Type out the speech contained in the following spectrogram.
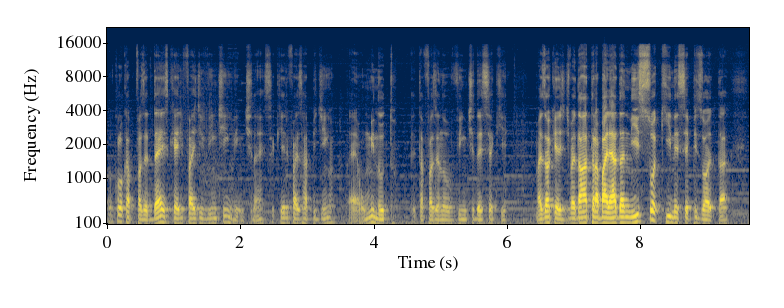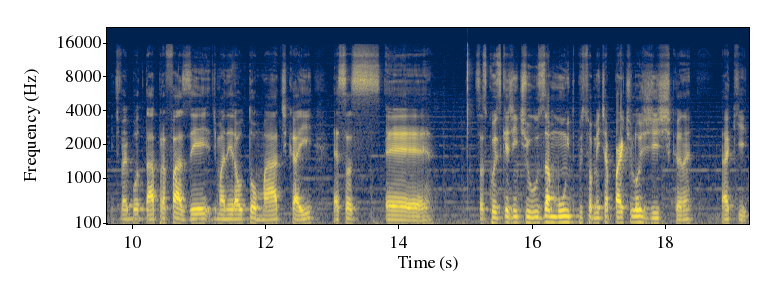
Vou colocar para fazer 10, que aí ele faz de 20 em 20, né? Esse aqui ele faz rapidinho, é um minuto. Ele tá fazendo 20 desse aqui. Mas ok, a gente vai dar uma trabalhada nisso aqui nesse episódio, tá? A gente vai botar para fazer de maneira automática aí essas, é... essas coisas que a gente usa muito, principalmente a parte logística, né? Aqui.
